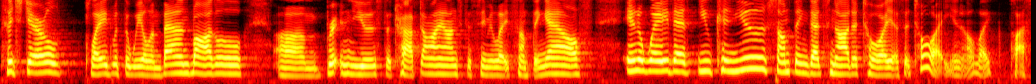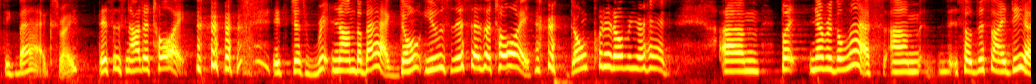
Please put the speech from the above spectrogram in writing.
Fitzgerald played with the wheel and band model. Um, Britton used the trapped ions to simulate something else in a way that you can use something that's not a toy as a toy, you know, like plastic bags, right? This is not a toy. it's just written on the bag. Don't use this as a toy. Don't put it over your head. Um, but nevertheless, um, th so this idea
